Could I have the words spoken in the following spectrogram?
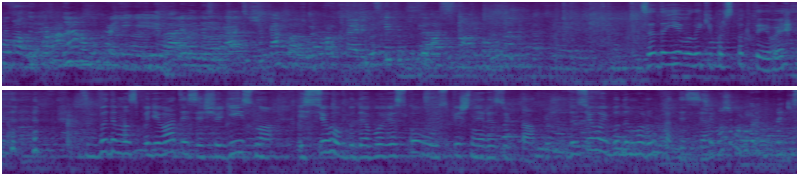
партнером в Україні і далі ви не збираєтеся шукати нових партнерів? Наскільки це для вас знаково? Це дає великі перспективи. Будемо сподіватися, що дійсно із цього буде обов'язково успішний результат. До цього і будемо рухатися. Чи можемо говорити про якісь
